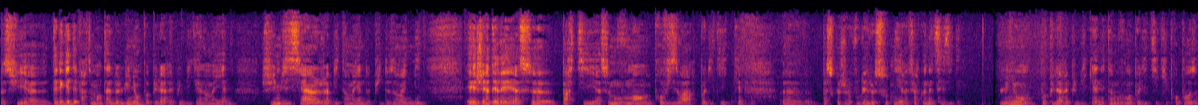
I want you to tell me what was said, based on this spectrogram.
Je suis euh, délégué départemental de l'Union populaire républicaine en Mayenne. Je suis musicien, j'habite en Mayenne depuis deux ans et demi. Et j'ai adhéré à ce parti, à ce mouvement provisoire politique, euh, parce que je voulais le soutenir et faire connaître ses idées. L'Union populaire républicaine est un mouvement politique qui propose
